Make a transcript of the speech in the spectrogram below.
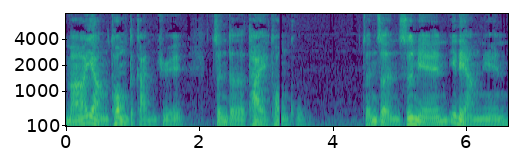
麻痒痛的感觉，真的太痛苦，整整失眠一两年，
